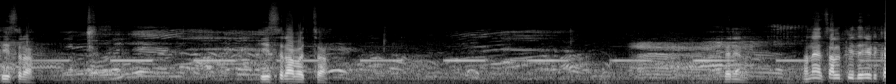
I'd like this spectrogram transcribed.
ತೀಸರ. ತೀಸರ ಬಚ್ಚ. ಸರಿನಾ? ಮನೆ ಸ್ವಲ್ಪ ಇದೆ ಹಿಡ್ಕ.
